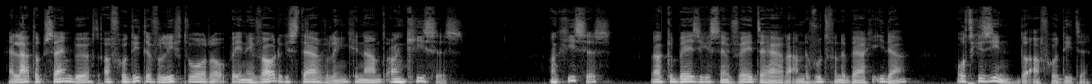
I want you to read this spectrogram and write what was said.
Hij laat op zijn beurt Afrodite verliefd worden op een eenvoudige sterveling genaamd Anchises. Anchises welke bezig is zijn vee te herden aan de voet van de berg Ida, wordt gezien door Afrodite.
